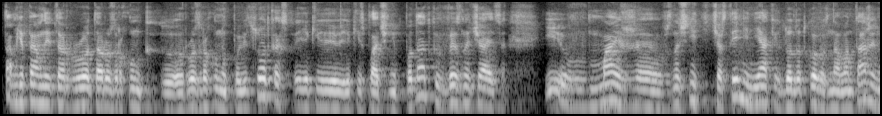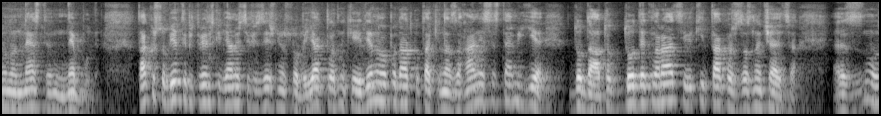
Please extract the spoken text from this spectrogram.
там є певний та ро- розрахунок, розрахунок по відсотках, які, які сплачені податки, визначається. І в майже в значній частині ніяких додаткових навантажень воно нести не буде. Також суб'єкти підприємської діяльності фізичної особи, як платники єдиного податку, так і на загальній системі є додаток до декларації, в якій також зазначаються е, ну,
